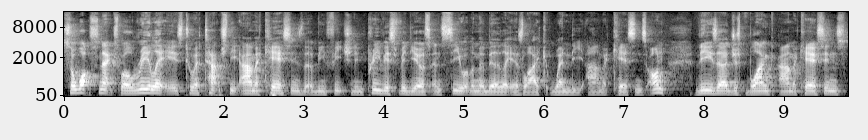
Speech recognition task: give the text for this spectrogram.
So what's next? Well, really is to attach the armor casings that have been featured in previous videos and see what the mobility is like when the armor casing's on. These are just blank armor casings,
